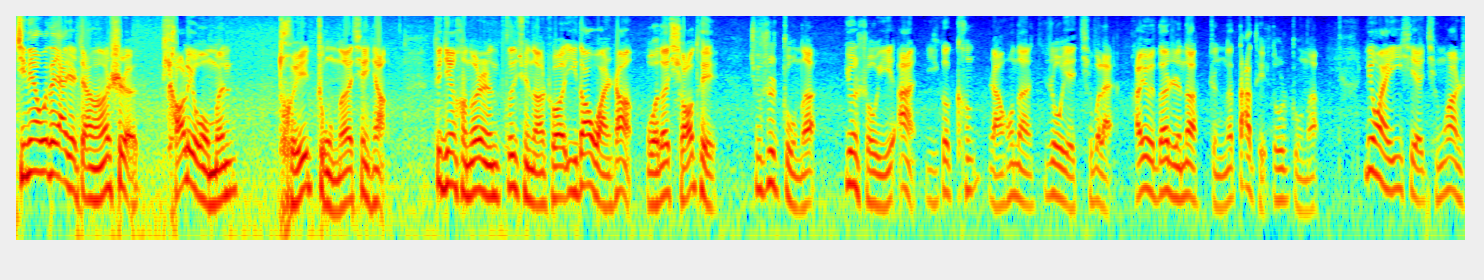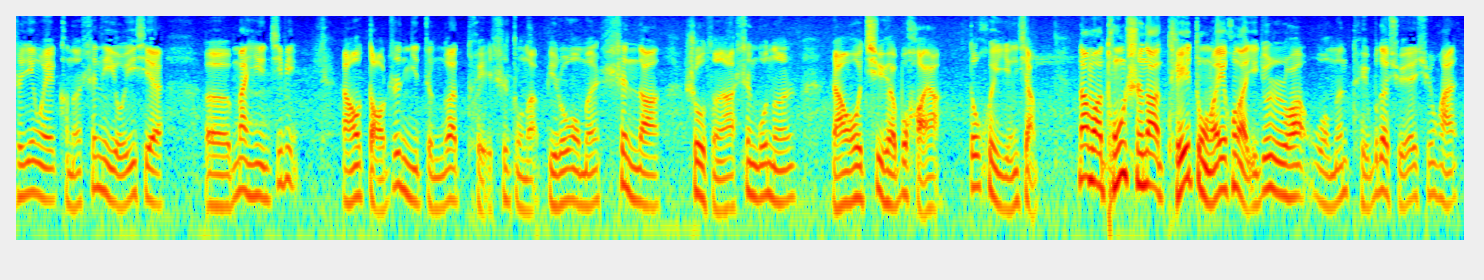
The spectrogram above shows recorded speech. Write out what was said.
今天为大家讲的是调理我们腿肿的现象。最近很多人咨询呢，说一到晚上我的小腿就是肿的，用手一按一个坑，然后呢肉也起不来。还有的人呢，整个大腿都是肿的。另外一些情况是因为可能身体有一些呃慢性疾病，然后导致你整个腿是肿的，比如我们肾的受损啊，肾功能，然后气血不好呀，都会影响。那么同时呢，腿肿了以后呢，也就是说我们腿部的血液循环。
